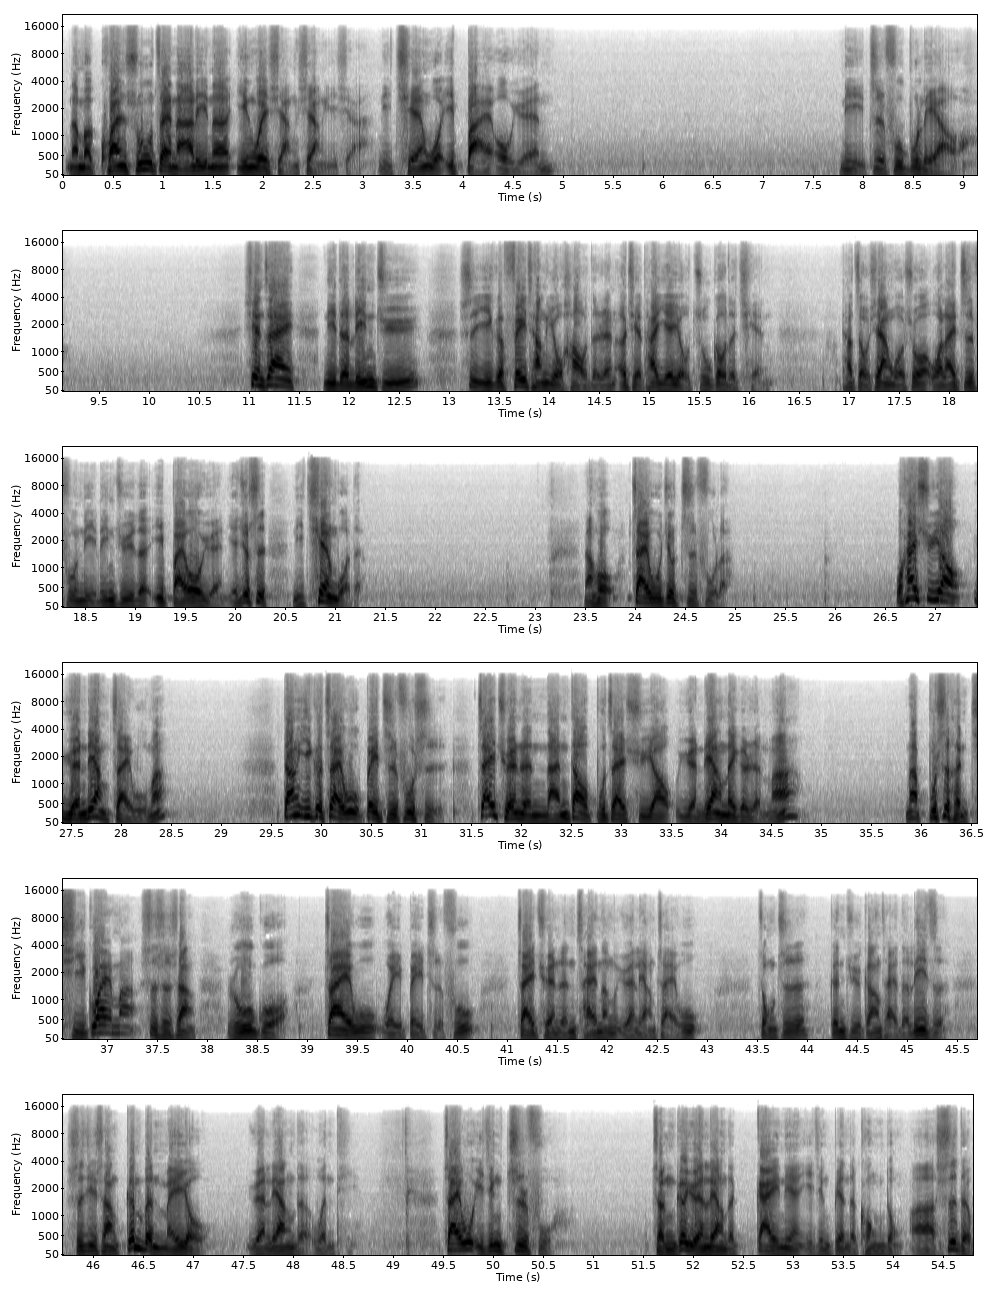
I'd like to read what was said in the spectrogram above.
那么宽恕在哪里呢？因为想象一下，你欠我一百欧元，你支付不了。现在你的邻居是一个非常友好的人，而且他也有足够的钱。他走向我说：“我来支付你邻居的一百欧元，也就是你欠我的。”然后债务就支付了。我还需要原谅债务吗？当一个债务被支付时，债权人难道不再需要原谅那个人吗？那不是很奇怪吗？事实上，如果债务未被支付，债权人才能原谅债务。总之，根据刚才的例子，实际上根本没有原谅的问题。债务已经支付，整个原谅的概念已经变得空洞啊！是的，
